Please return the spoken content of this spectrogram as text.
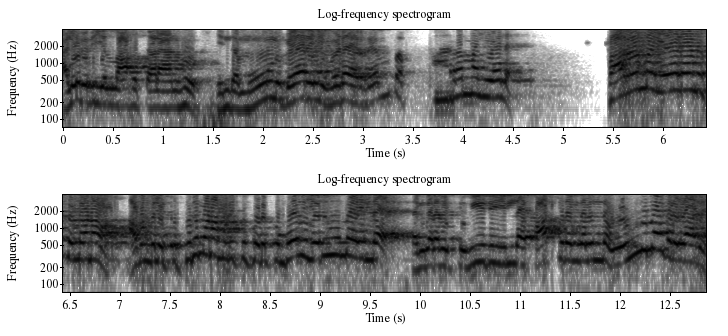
அலிரதி அல்லாஹு தலானு இந்த மூணு பேரையும் விட ரொம்ப பரம ஏழை. பரம ஏழைன்னு சொல்லணும். அவங்களுக்கு திருமணம் முடித்து கொடுக்கும் போது எதுவுமே இல்லை. தங்கிறதுக்கு வீடு இல்ல பாத்திரங்கள் இல்ல ஒண்ணுமே கிடையாது.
